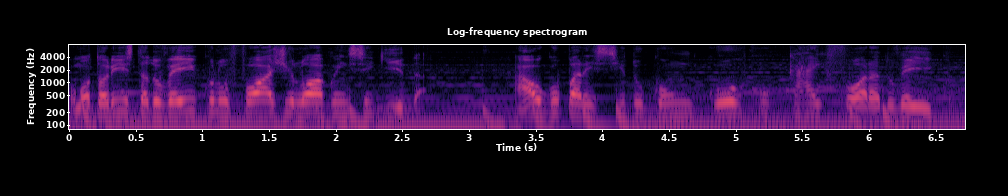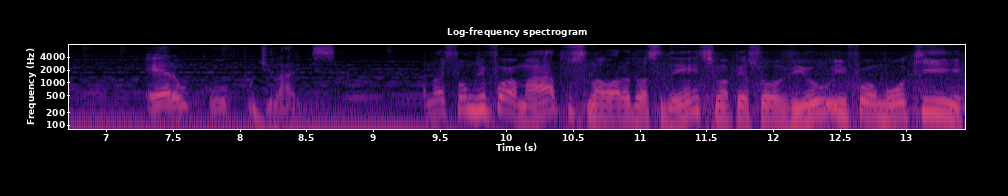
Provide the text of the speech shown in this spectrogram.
O motorista do veículo foge logo em seguida. Algo parecido com um corpo cai fora do veículo. Era o corpo de Larissa. Nós fomos informados na hora do acidente, uma pessoa viu e informou que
